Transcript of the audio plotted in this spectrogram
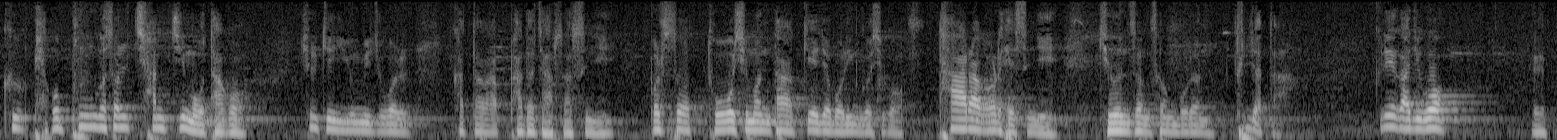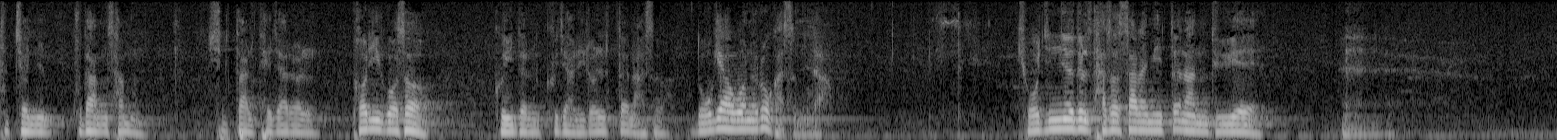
그 배고픈 것을 참지 못하고 이렇게 유미죽을 갖다가 받아 잡쌌으니 벌써 도심은 다 깨져버린 것이고 타락을 했으니 견성 성불은 틀렸다. 그래가지고 예, 부처님 구담 삼은 실달태자를 버리고서 그이들은 그 자리를 떠나서 녹야원으로 갔습니다. 교진녀들 다섯 사람이 떠난 뒤에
